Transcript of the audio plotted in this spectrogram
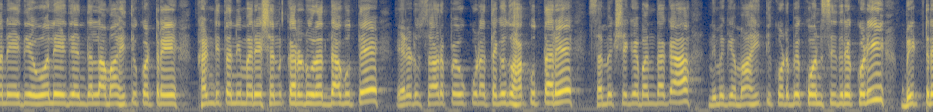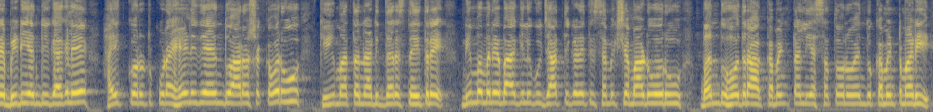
ಮನೆ ಇದೆ, ಓಲೆ ಇದೆ ಎಂದೆಲ್ಲ ಮಾಹಿತಿ ಕೊಟ್ಟರೆ ಖಂಡಿತ ನಿಮ್ಮ ರೇಷನ್ ಕಾರ್ಡು ರದ್ದಾಗುತ್ತೆ, ಎರಡು ಸಾವಿರ ರೂಪಾಯಿ ಕೂಡ ತೆಗೆದು ಹಾಕುತ್ತಾರೆ. ಸಮೀಕ್ಷೆಗೆ ಬಂದಾಗ, ನಿಮಗೆ ಮಾಹಿತಿ ಕೊಡಬೇಕು ಅನಿಸಿದ್ರೆ ಕೊಡಿ, ಬಿಟ್ರೆ ಬಿಡಿ ಎಂದು ಈಗಾಗಲೇ ಹೈಕೋರ್ಟ್ ಕೂಡ ಹೇಳಿದೆ. ಎಂದು ಆರೋಶಕ್ ಅವರು ಕಿವಿ ಮಾತನಾಡಿದ್ದಾರೆ, ಸ್ನೇಹಿತರೆ. ನಿಮ್ಮ ಮನೆ ಬಾಗಿಲಿಗೂ ಜಾತಿ ಗಣತಿ ಸಮೀಕ್ಷೆ ಮಾಡುವವರು ಬಂದು ಹೋದ್ರ ಕಮೆಂಟ್ನಲ್ಲಿ ಎಸ್ ಅಥವಾ ಎಂದು ಕಮೆಂಟ್ ಮಾಡಿ.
